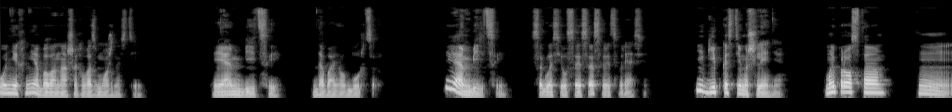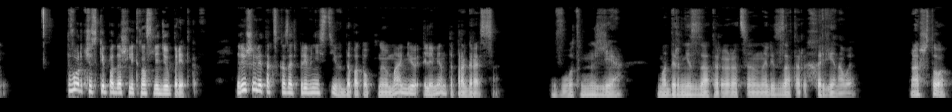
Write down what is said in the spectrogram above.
У них не было наших возможностей. И амбиций, добавил Бурцев. И амбиций, согласился эсэсовец в рясе. И гибкости мышления. Мы просто... М -м, творчески подошли к наследию предков. Решили, так сказать, привнести в допотопную магию элементы прогресса. Вот мля, модернизаторы, рационализаторы хреновы. А что,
